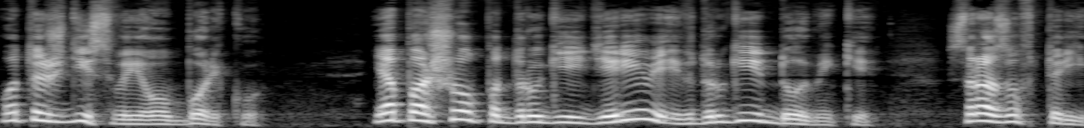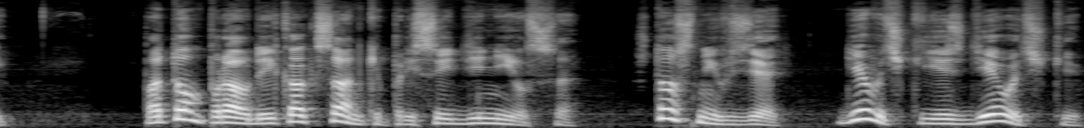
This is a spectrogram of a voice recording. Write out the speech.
Вот и жди своего Борьку». Я пошел под другие деревья и в другие домики. Сразу в три. Потом, правда, и к Оксанке присоединился. Что с них взять? Девочки есть девочки.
